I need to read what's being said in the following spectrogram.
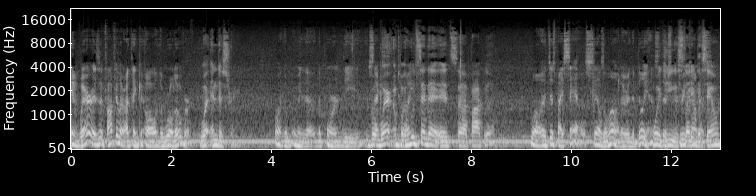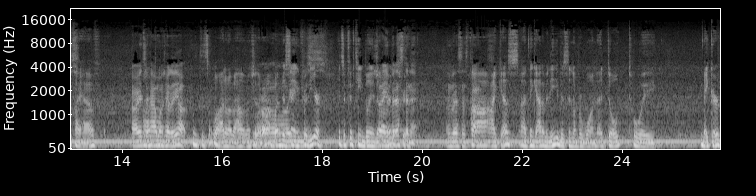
And where is it popular? I think all the world over. what industry? Well, the, I mean, the the porn, the But sex where? But who said that it's uh, popular? Well, it's just by sales, sales alone, they're in the billions. Wait, There's you three studied the companies. sales? I have. All right. So how much are they up? It's- Well, I don't know about how much they're up. I'm just Oh, saying you for the year, just- it's a fifteen billion Should I dollar invest industry. in it? Invest in Uh, stocks. I guess I think Adam and Eve is the number one adult toy maker.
